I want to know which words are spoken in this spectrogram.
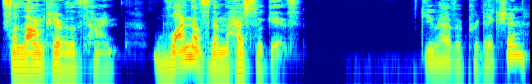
for a long period of time. One of them has to give. Do you have a prediction?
